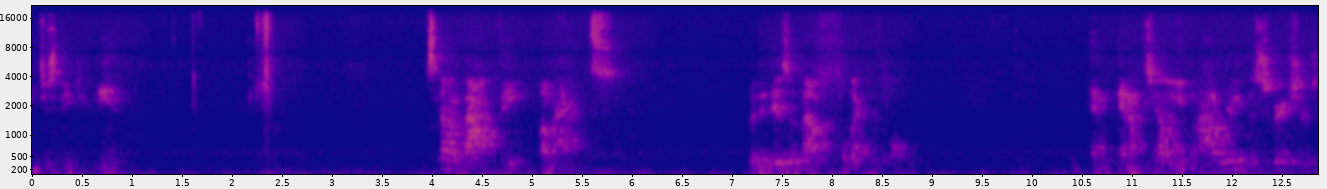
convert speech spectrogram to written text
We just need you in. It's not about the amounts, but it is about the collective whole. And, and I'm telling you, when I read the scriptures,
